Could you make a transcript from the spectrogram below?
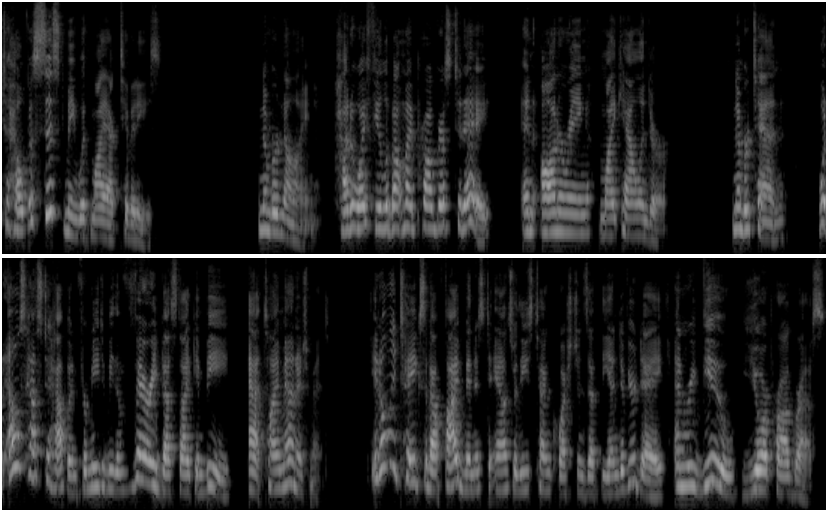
to help assist me with my activities? Number nine, how do I feel about my progress today? And honoring my calendar. Number 10, what else has to happen for me to be the very best I can be at time management? It only takes about five minutes to answer these 10 questions at the end of your day and review your progress.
